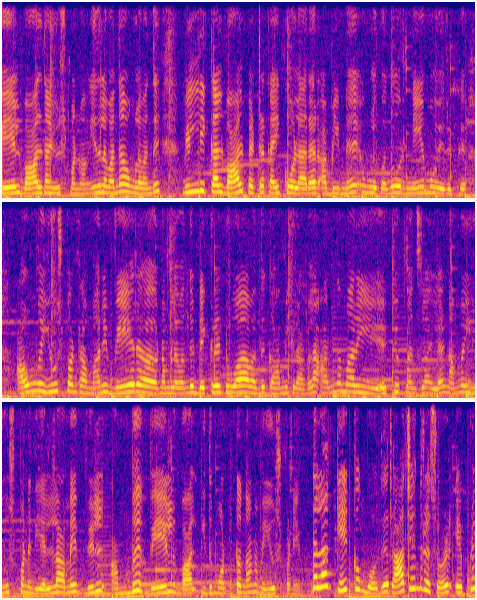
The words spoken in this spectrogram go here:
வேல் வாள் தான் யூஸ் பண்ணுவாங்க. இதில் வந்து அவங்கள வந்து வில்லிக்கால் வாள் பெற்ற கைக்கோளாரர் அப்படின்னு உங்களுக்கு வந்து ஒரு நேமும் இருக்குது அவங்க யூஸ் பண்ணுற மாதிரி வேறு நம்மளை வந்து டெக்கரேட்டிவாக வந்து காமிக்கிறாங்க. காமிக்கிறாங்களா அந்த மாதிரி எக்யூப்மெண்ட்ஸ்லாம் இல்லை. நம்ம யூஸ் பண்ணது எல்லாமே வில் அம்பு வேல் வாள் இது மட்டும் தான் நம்ம யூஸ் பண்ணியிருக்கோம் இதெல்லாம் கேட்கும்போது ராஜேந்திர சோழர் எப்படி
